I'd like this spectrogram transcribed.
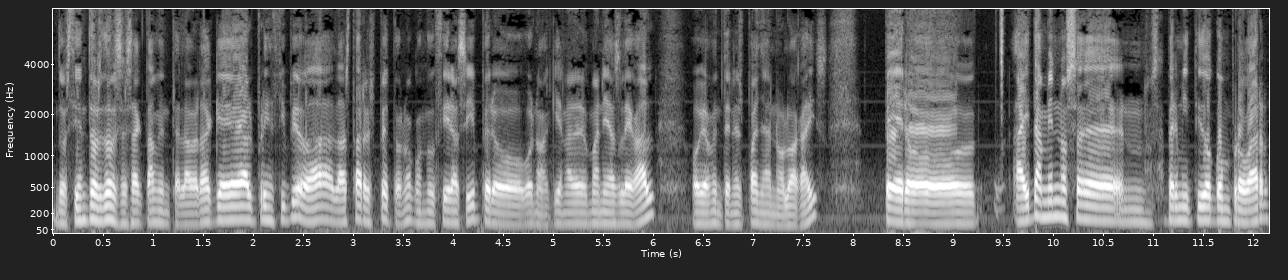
202, exactamente. La verdad que al principio da, da, hasta respeto, ¿no? Conducir así, pero bueno, aquí en Alemania es legal, obviamente en España no lo hagáis pero ahí también nos, nos, ha permitido comprobar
